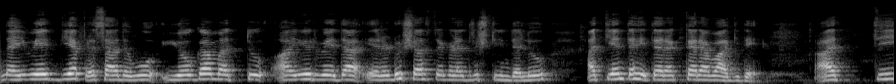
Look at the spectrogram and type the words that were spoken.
ನೈವೇದ್ಯ ಪ್ರಸಾದವು ಯೋಗ ಮತ್ತು ಆಯುರ್ವೇದ ಎರಡೂ ಶಾಸ್ತ್ರಗಳ ದೃಷ್ಟಿಯಿಂದಲೂ ಅತ್ಯಂತ ಹಿತರಕರವಾಗಿದೆ ಅತಿ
